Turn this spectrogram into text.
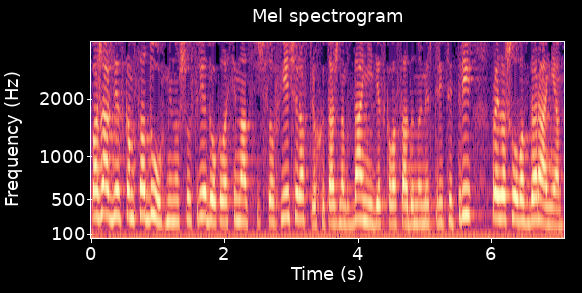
Пожар в детском саду. В минувшую среду около 17 часов вечера в трехэтажном здании детского сада номер 33 произошло возгорание.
